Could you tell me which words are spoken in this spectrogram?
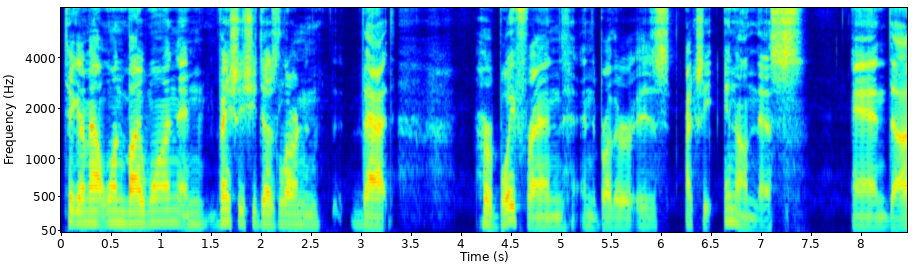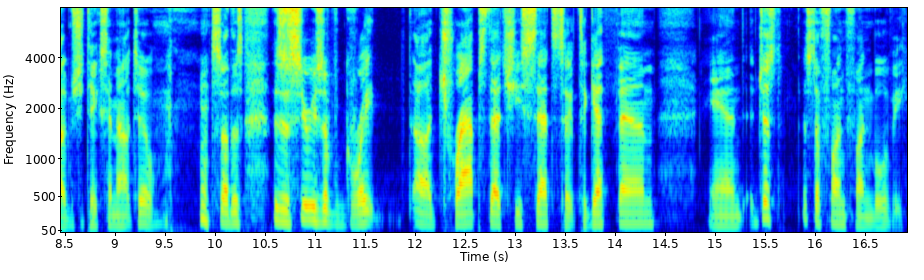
taking them out one by one. And eventually, she does learn that her boyfriend and the brother is actually in on this, and uh, she takes him out too. so there's there's a series of great uh, traps that she sets to, to get them, and just just a fun fun movie.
